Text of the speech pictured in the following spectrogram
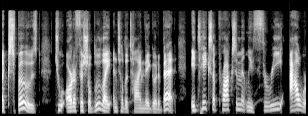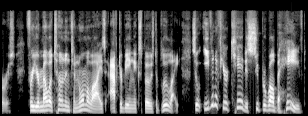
exposed to artificial blue light until the time they go to bed. It takes approximately three hours for your melatonin to normalize after being exposed to blue light. So even if your kid is super well behaved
